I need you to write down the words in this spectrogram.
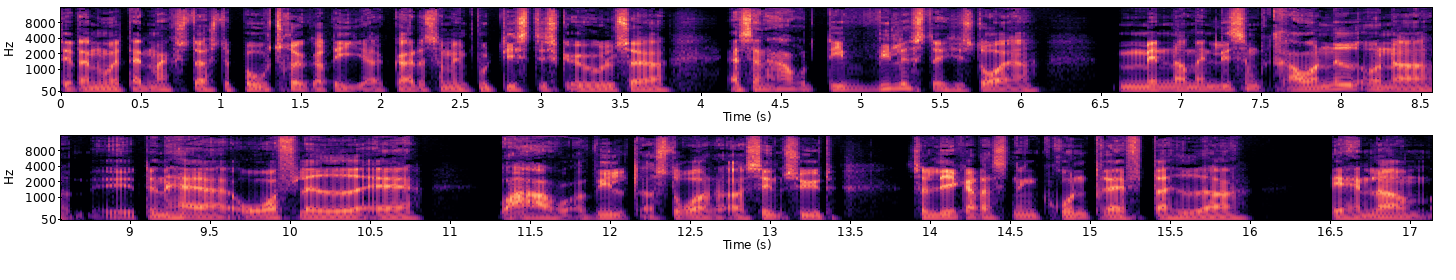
det, der nu er Danmarks største bogtrykkeri, og gør det som en buddhistisk øvelse. Og, altså, han har jo de vildeste historier. Men når man ligesom graver ned under øh, den her overflade af wow og vildt og stort og sindssygt, så ligger der sådan en grunddrift, der hedder, det handler om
